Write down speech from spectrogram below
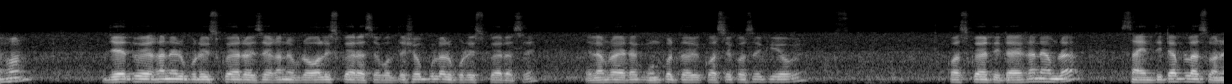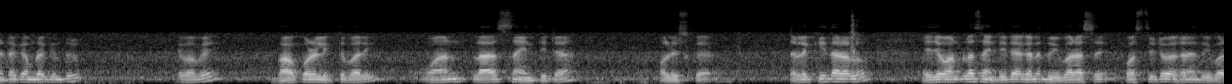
এখন যেহেতু এখানের উপরে স্কোয়ার রয়েছে, এখানের উপরে অল স্কোয়ার আছে বলতে সবগুলোর উপরে স্কোয়ার আছে, তাহলে আমরা এটা গুণ করতে পারি কষে কষে কী হবে? কস স্কোয়ার এখানে আমরা সাইন থিটা প্লাস ওয়ান এটাকে আমরা কিন্তু এভাবে ভাগ করে লিখতে পারি। One plus sine theta all square তাহলে কি দাঁড়াল? এই যে ওয়ান প্লাস সাইন থিটা এখানে দুইবার আছে কস এখানে দুইবার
